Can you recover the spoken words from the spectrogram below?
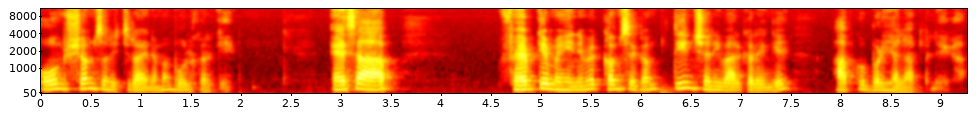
ओम शम शनिश्चराय नमा बोल करके। ऐसा आप फैब के महीने में कम से कम तीन शनिवार करेंगे आपको बढ़िया लाभ मिलेगा।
